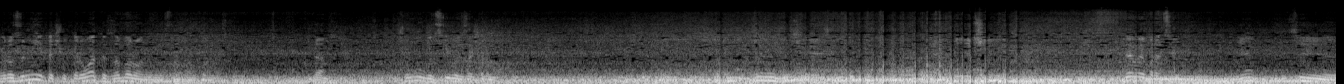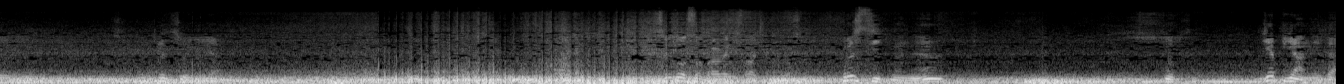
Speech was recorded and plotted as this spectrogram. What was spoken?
Ви розумієте, що керувати заборонено станом алкогольного сп'яніння. Да. Чому ви сіли за кермо? Де ви працюєте? Я працюю, працюю я. Свідоцтво про реєстрацію. Простіть мене, а? Тут. Я п'яний, так.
